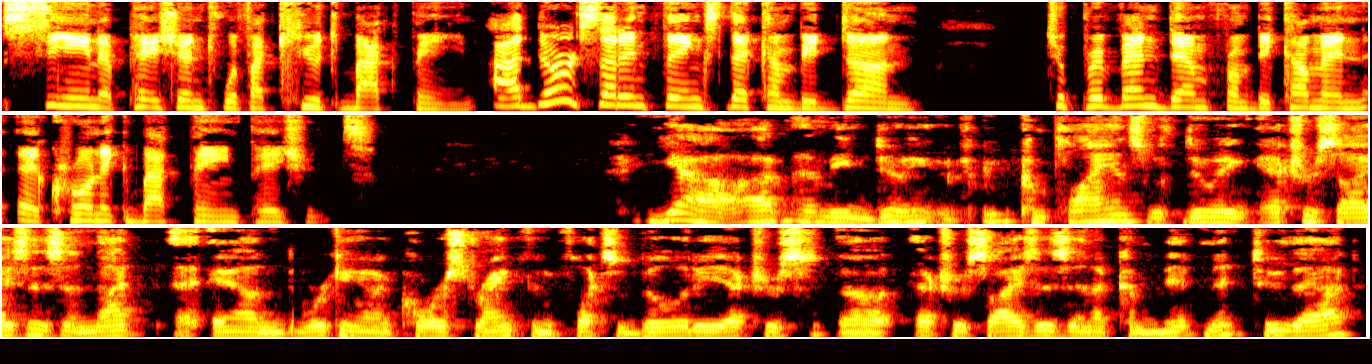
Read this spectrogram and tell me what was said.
seeing a patient with acute back pain, are there certain things that can be done to prevent them from becoming a chronic back pain patient? Yeah, I, I, mean, doing compliance with doing exercises and not and working on core strength and flexibility uh, exercises and a commitment to that.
